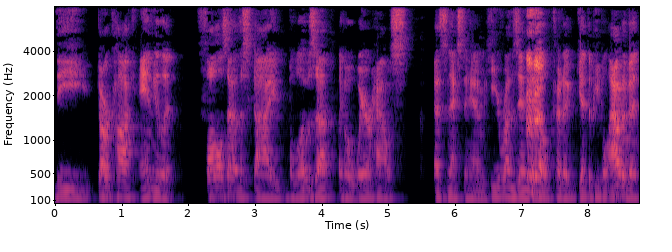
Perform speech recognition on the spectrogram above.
the darkhawk amulet falls out of the sky blows up like a warehouse that's next to him. He runs in to help try to get the people out of it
